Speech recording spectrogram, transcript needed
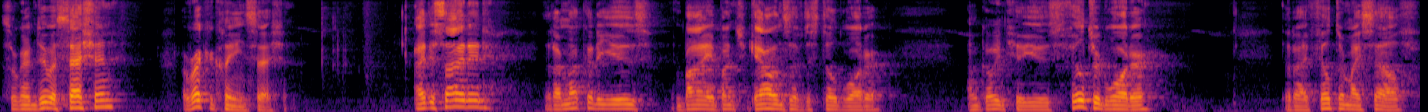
So we're going to do a session, a record cleaning session. I decided that I'm not going to use and buy a bunch of gallons of distilled water. I'm going to use filtered water that I filter myself.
